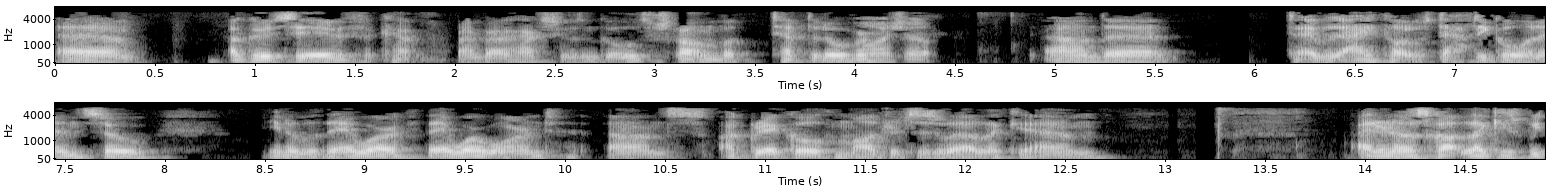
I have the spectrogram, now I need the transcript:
Um, a good save. I can't remember how actually was in goals for Scotland, but tipped it over. Oh, and uh, it was, I thought it was definitely going in. So, you know, they were they were warned, and a great goal from Modric as well. Like, um, I don't know, Scott. Like we, we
